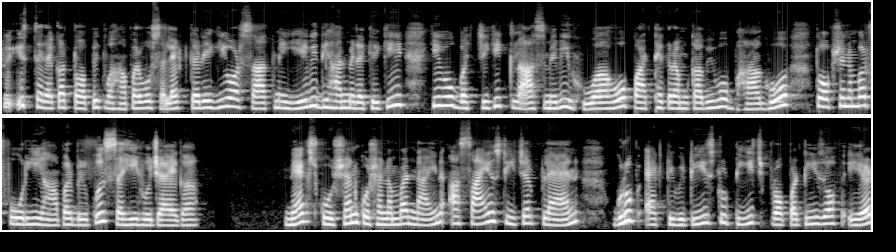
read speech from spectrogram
तो इस तरह का टॉपिक वहाँ पर वो सेलेक्ट करेगी और साथ में ये भी ध्यान में रखेगी कि वो बच्चे की क्लास में भी हुआ हो पाठ्यक्रम का भी वो भाग हो तो ऑप्शन नंबर फोर ही यहाँ पर बिल्कुल सही हो जाएगा next question question number nine a science teacher plan group activities to teach properties of air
